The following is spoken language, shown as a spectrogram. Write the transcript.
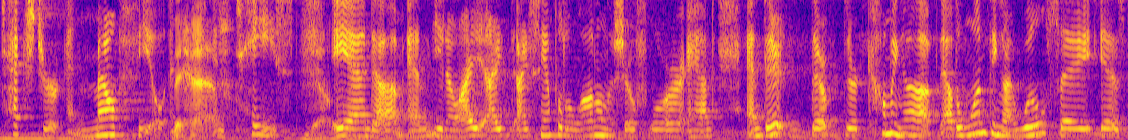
texture and mouthfeel and, and taste. Yeah. And um, and you know, I, I, I sampled a lot on the show floor, and and they're they're they're coming up now. The one thing I will say is,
